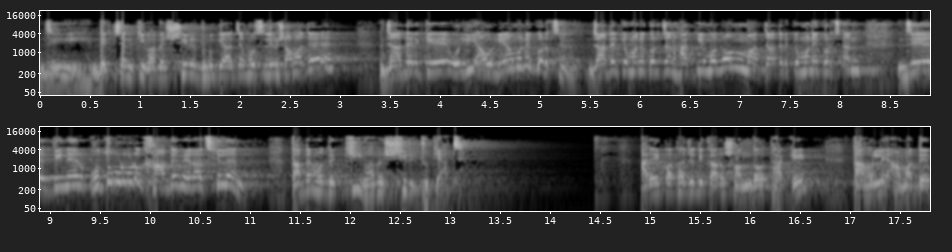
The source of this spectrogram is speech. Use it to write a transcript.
জি, দেখছেন কীভাবে শির ঢুকে আছে মুসলিম সমাজে? যাদেরকে অলি আউলিয়া মনে করছেন, যাদেরকে মনে করছেন হাকিম উম্মাদ যাদেরকে মনে করছেন যে দিনের কত বড় বড় খাদে মেরা ছিলেন, তাদের মধ্যে কীভাবে শির ঢুকে আছে? আর এই কথা যদি কারও সন্দেহ থাকে, তাহলে আমাদের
